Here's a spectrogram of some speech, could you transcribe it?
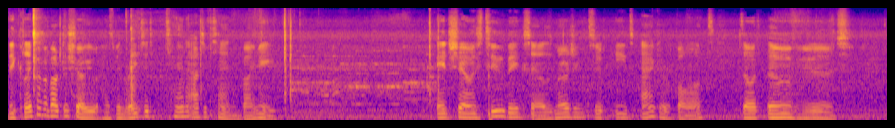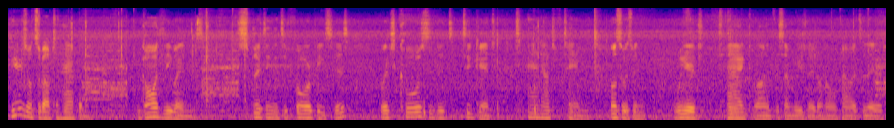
The clip I'm about to show you has been rated 10 out of 10 by me. It shows two big cells merging to eat agrobot.overt. Here's what's about to happen. Godly wins, splitting into four pieces, which caused it to get 10 out of 10. Also, it's been weird tagline for some reason, I don't know how it's there.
